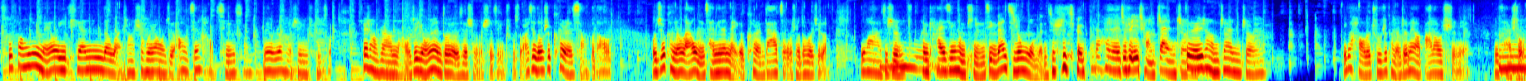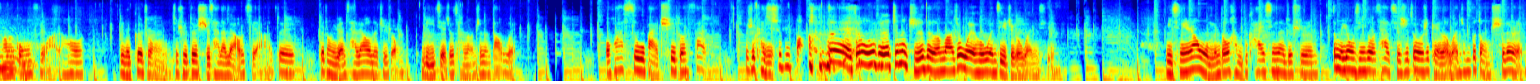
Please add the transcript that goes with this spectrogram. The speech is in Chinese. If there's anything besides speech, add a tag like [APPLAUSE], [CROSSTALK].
厨房就没有一天的晚上是会让我觉得哦，今天好轻松，没有任何事情出错，非常非常难。我觉得永远都有一些什么事情出错，而且都是客人想不到的。我觉得可能来我们餐厅的每个客人，大家走的时候都会觉得，哇，就是很开心、很平静。但其实我们就是觉得，在后面就是一场战争，对，一场战争。一个好的厨师可能真的要八到十年，你才手上的功夫啊，然后你的各种就是对食材的了解啊，对各种原材料的这种理解，就才能真的到位。我花四五百吃一顿饭，就是肯定吃不饱。对，就我会觉得真的值得吗？就我也会问自己这个问题。米其林让我们都很不开心的，就是这么用心做菜，其实最后是给了完全不懂吃的人。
